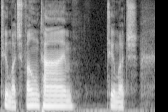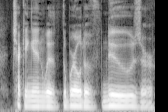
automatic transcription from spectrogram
Too much phone time, too much checking in with the world of news or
